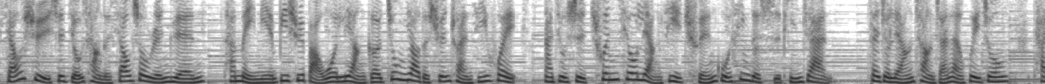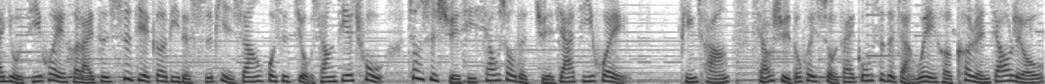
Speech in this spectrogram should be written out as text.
小许是酒厂的销售人员，他每年必须把握两个重要的宣传机会，那就是春秋两季全国性的食品展。在这两场展览会中，他有机会和来自世界各地的食品商或是酒商接触，正是学习销售的绝佳机会。平常小许都会守在公司的展位和客人交流，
